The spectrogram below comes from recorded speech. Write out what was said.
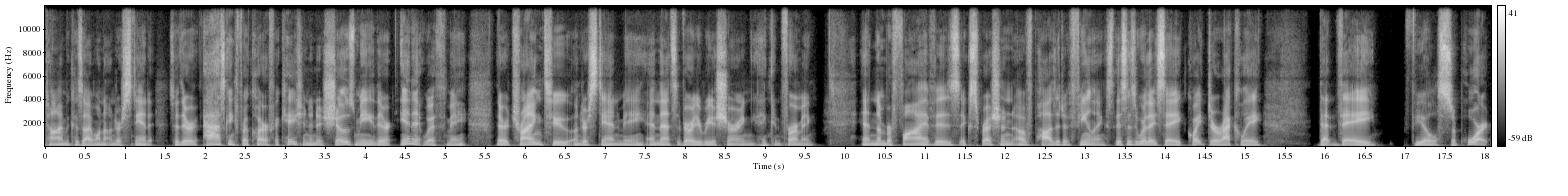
time because I want to understand it? So they're asking for clarification and it shows me they're in it with me. They're trying to understand me, and that's very reassuring and confirming. And number five is expression of positive feelings. This is where they say quite directly that they feel support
